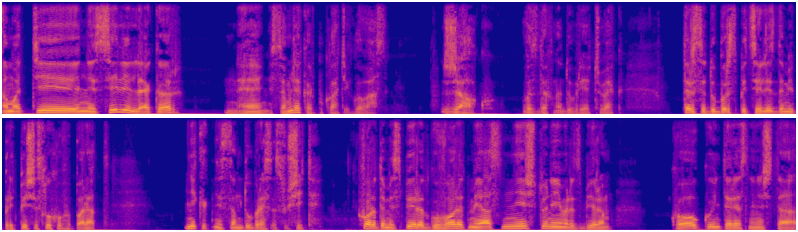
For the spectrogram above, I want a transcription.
ама ти не си ли лекар? Не, не съм лекар, поклати глава аз. Жалко, въздъхна добрия човек. Търся добър специалист да ми предпише слухов апарат. Никак не съм добре с ушите. Хората ме спират, говорят ми, аз нищо не им разбирам. Колко интересни неща,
